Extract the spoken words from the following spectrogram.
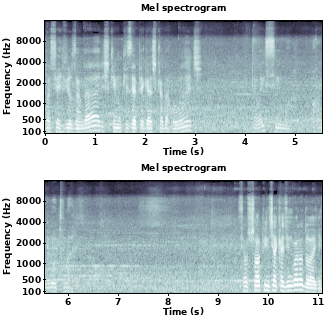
Para servir os andares. Quem não quiser pegar a escada rolante. Tá lá em cima. Olha o outro lá. Esse é o shopping de Jacadim Guarodog.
